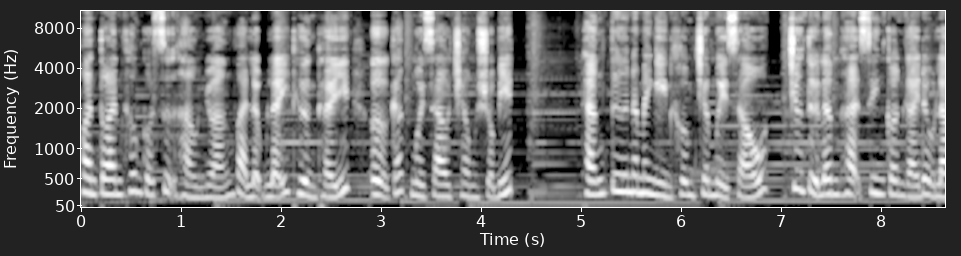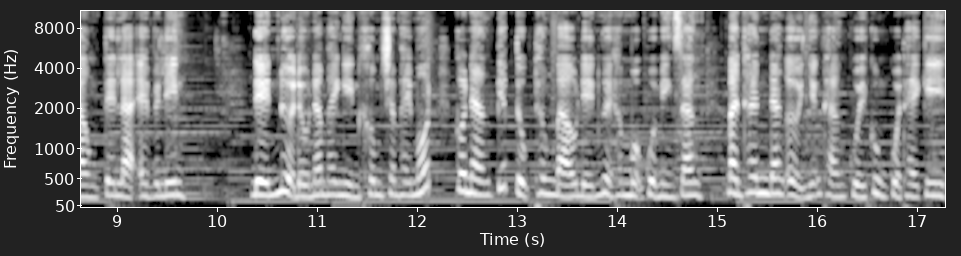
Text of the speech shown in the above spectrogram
hoàn toàn không có sự hào nhoáng và lộng lẫy thường thấy ở các ngôi sao trong showbiz. Tháng 4 năm 2016, Trương Tử Lâm hạ sinh con gái đầu lòng tên là Evelyn. Đến nửa đầu năm 2021, cô nàng tiếp tục thông báo đến người hâm mộ của mình rằng bản thân đang ở những tháng cuối cùng của thai kỳ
